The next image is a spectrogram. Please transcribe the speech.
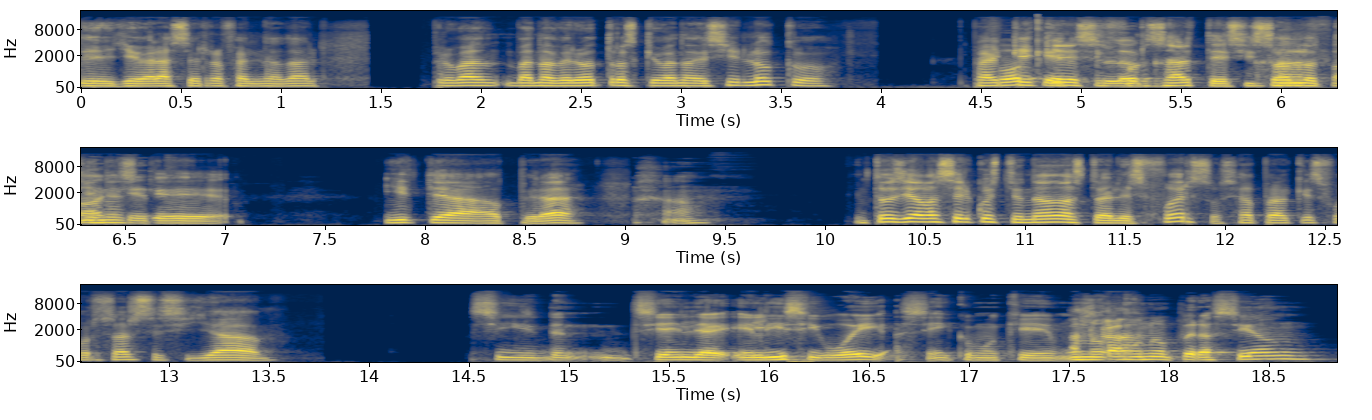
de llegar a ser Rafael Nadal. Pero van, van a haber otros que van a decir, loco, ¿para Fuck qué it, quieres loco. esforzarte si solo tienes it. que irte a operar? Ajá. Entonces ya va a ser cuestionado hasta el esfuerzo, o sea, ¿para qué esforzarse si ya... De- sí, el, el easy way, así como que uno- una operación,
